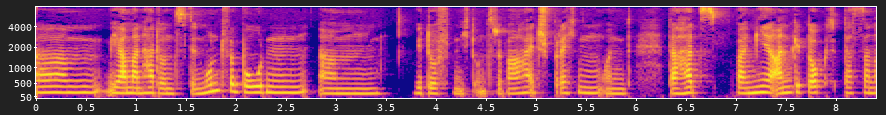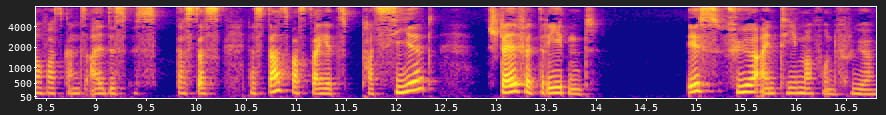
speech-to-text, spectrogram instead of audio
ähm, ja, man hat uns den Mund verboten, ähm, wir durften nicht unsere Wahrheit sprechen. Und da hat es bei mir angedockt, dass da noch was ganz Altes ist, dass das, dass das, was da jetzt passiert, stellvertretend ist für ein Thema von früher.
